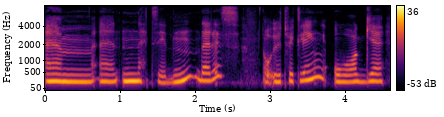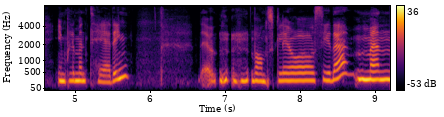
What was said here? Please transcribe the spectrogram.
nettsiden deres, og utvikling og eh, implementering. Det er vanskelig å si det, men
